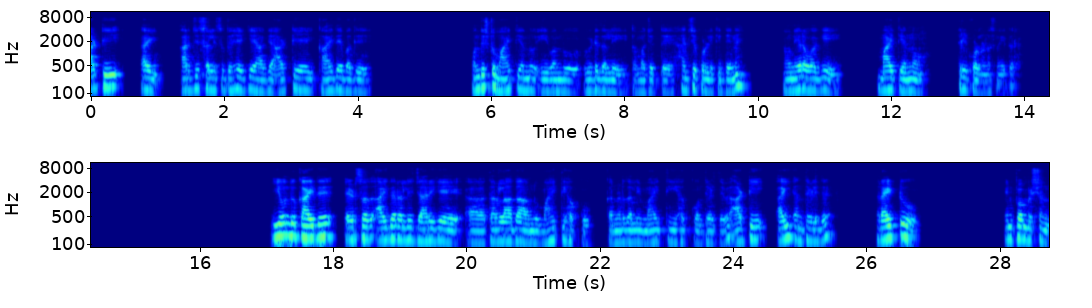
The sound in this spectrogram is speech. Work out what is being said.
ಆರ್ ಟಿ ಐ ಅರ್ಜಿ ಸಲ್ಲಿಸುವುದು ಹೇಗೆ, ಹಾಗೆ ಆರ್ ಟಿ ಐ ಕಾಯ್ದೆ ಬಗ್ಗೆ ಒಂದಿಷ್ಟು ಮಾಹಿತಿಯನ್ನು ಈ ಒಂದು ವಿಡಿಯೋದಲ್ಲಿ ತಮ್ಮ ಜೊತೆ ಹಂಚಿಕೊಳ್ಳಿಕ್ಕಿದ್ದೇನೆ. ನಾವು ನೇರವಾಗಿ ಮಾಹಿತಿಯನ್ನು ತಿಳ್ಕೊಳ್ಳೋಣ ಸ್ನೇಹಿತರೆ. ಈ ಒಂದು ಕಾಯ್ದೆ ಎರಡ್ ಸಾವಿರದ ಐದರಲ್ಲಿ ಜಾರಿಗೆ ತರಲಾದ ಒಂದು ಮಾಹಿತಿ ಹಕ್ಕು, ಕನ್ನಡದಲ್ಲಿ ಮಾಹಿತಿ ಹಕ್ಕು ಅಂತ ಹೇಳ್ತೇವೆ. ಆರ್ ಟಿ ಐ ಅಂತ ಹೇಳಿದರೆ ರೈಟ್ ಟು ಇನ್ಫಾರ್ಮೇಶನ್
